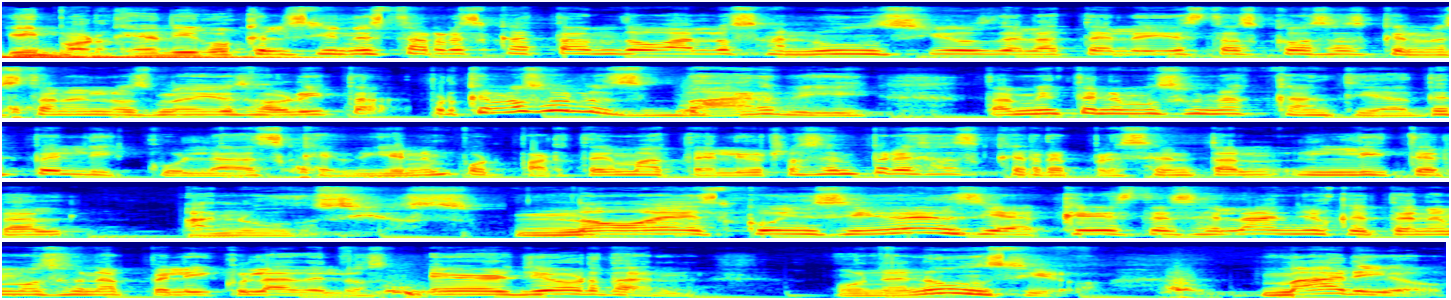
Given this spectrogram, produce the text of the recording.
¿Y por qué digo que el cine está rescatando a los anuncios de la tele y estas cosas que no están en los medios ahorita? Porque no solo es Barbie, también tenemos una cantidad de películas que vienen por parte de Mattel y otras empresas que representan literal anuncios. No es coincidencia que este es el año que tenemos una película de los Air Jordan, un anuncio, Mario,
